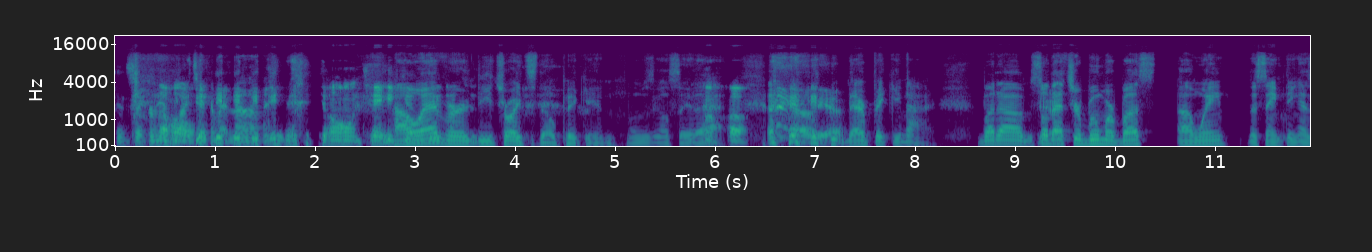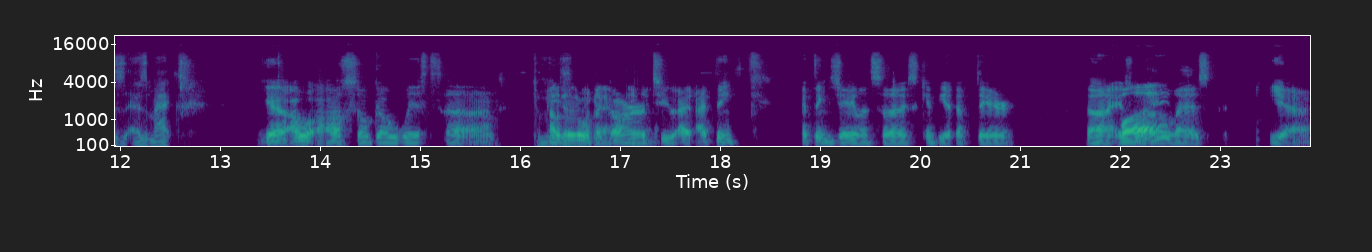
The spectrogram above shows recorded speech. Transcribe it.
and Sacramento No. might take him at nine. Don't take him, dude. However, That's Detroit's still picking. I'm just gonna say that. Oh, yeah. They're picking nine, But um, so Yeah. that's your boomer bust, uh, Wayne. The same thing as as Max. Yeah, I will also go with. Uh, I was a little with the Okay, guard thank too. I, I think I think Jalen Suggs can be up there uh, as What? well as yeah.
